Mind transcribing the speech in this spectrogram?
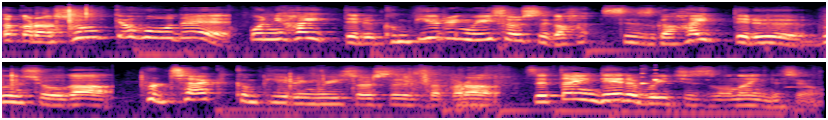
だから消去法でここに入ってるコンピューティング・リソースが,が入ってる文章が Protect Computing だから絶対にデータブリッジズはないんですよ。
